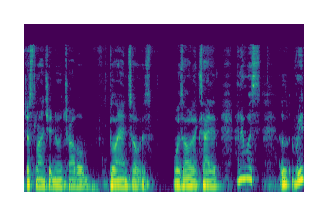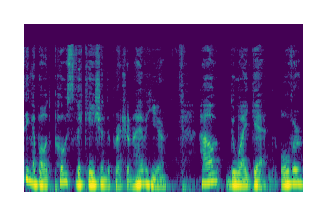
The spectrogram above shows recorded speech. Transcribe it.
Just launched a new travel plan, so I was was all excited. And I was reading about post vacation depression. I have here how do I get over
